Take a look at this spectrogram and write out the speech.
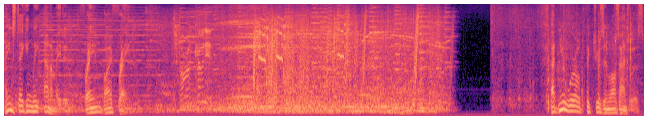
painstakingly animated frame by frame. All right, coming in. At New World Pictures in Los Angeles,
